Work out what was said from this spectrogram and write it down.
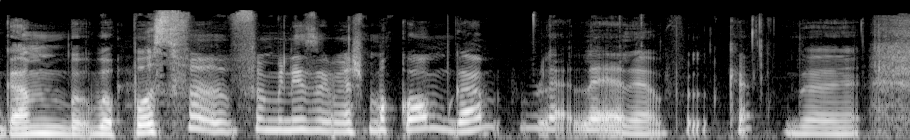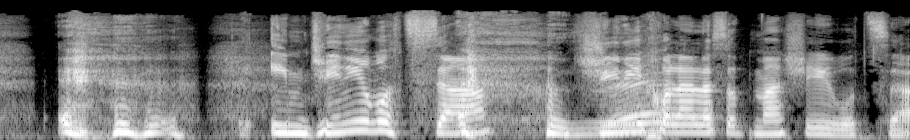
גם בפוסט-פמיניזם יש מקום גם לאלה, אבל כן. אם ג'יני רוצה, ג'יני יכולה לעשות מה שהיא רוצה,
